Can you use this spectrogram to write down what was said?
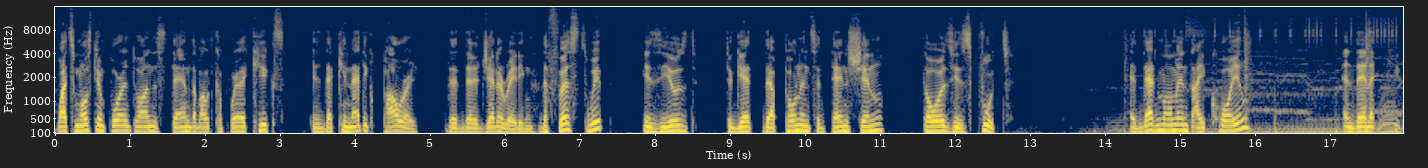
What's most important to understand about capoeira kicks is the kinetic power that they're generating. The first sweep is used to get the opponent's attention towards his foot. At that moment, I coil and then I kick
